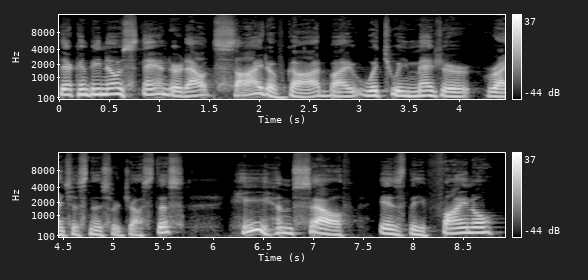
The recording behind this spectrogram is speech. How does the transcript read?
There can be no standard outside of God by which we measure righteousness or justice. He himself is the final,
